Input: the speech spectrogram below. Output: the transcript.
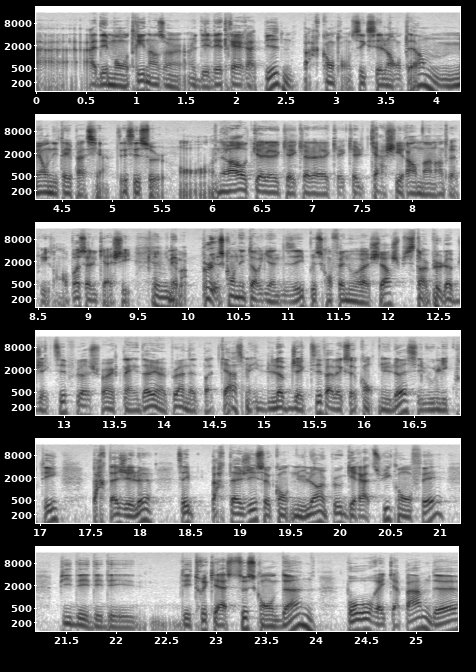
à- à démontrer dans un, un délai très rapide. Par contre, on sait que c'est long terme, mais on est impatient, c'est sûr. On a hâte que, le- que- que le- que- que le cash rentre dans l'entreprise. On va pas se le cacher. Évidemment. Mais plus qu'on est organisé, plus qu'on fait nos recherches, puis c'est un peu l'objectif, là, je fais un clin d'œil un peu à notre podcast, mais l'objectif avec ce contenu-là, c'est de vous l'écouter, partagez-le. Partagez ce contenu-là un peu gratuit qu'on fait, puis des, des, des, des trucs et astuces qu'on donne pour être capable de,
